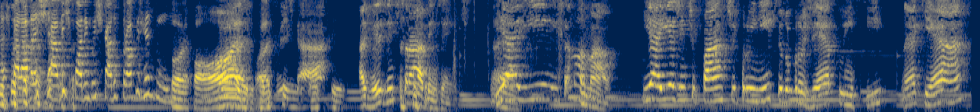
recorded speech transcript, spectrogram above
as palavras-chave podem buscar do próprio resumo. Pode, Pode, pode, pode ser, buscar. pode ser. Às vezes a gente trava, hein, gente? E É. aí, isso é normal. E aí a gente parte para o início do projeto em si, né? Que é a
